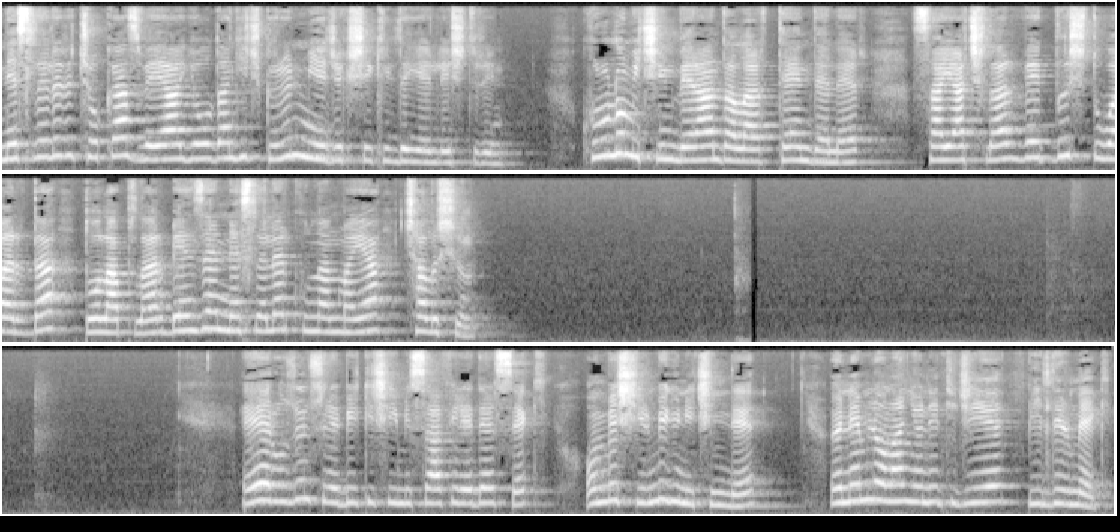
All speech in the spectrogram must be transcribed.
nesneleri çok az veya yoldan hiç görünmeyecek şekilde yerleştirin. Kurulum için verandalar, tendeler, sayaçlar ve dış duvarda dolaplar benzer nesneler kullanmaya çalışın. Eğer uzun süre bir kişiyi misafir edersek 15-20 gün içinde Önemli olan yöneticiye bildirmek.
